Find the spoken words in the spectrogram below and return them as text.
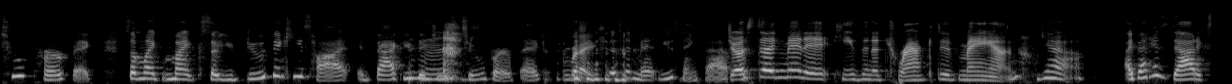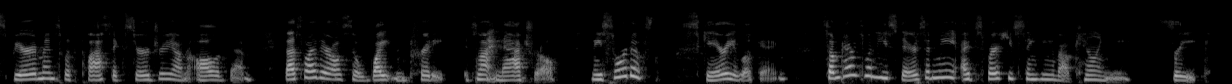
Too perfect. So I'm like, Mike, so you do think he's hot. In fact, you think he's mm-hmm. too perfect. right. Just admit you think that. Just admit it. He's an attractive man. Yeah. I bet his dad experiments with plastic surgery on all of them. That's why they're all so white and pretty. It's not natural. And he's sort of scary looking. Sometimes when he stares at me, I swear he's thinking about killing me. Freak.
